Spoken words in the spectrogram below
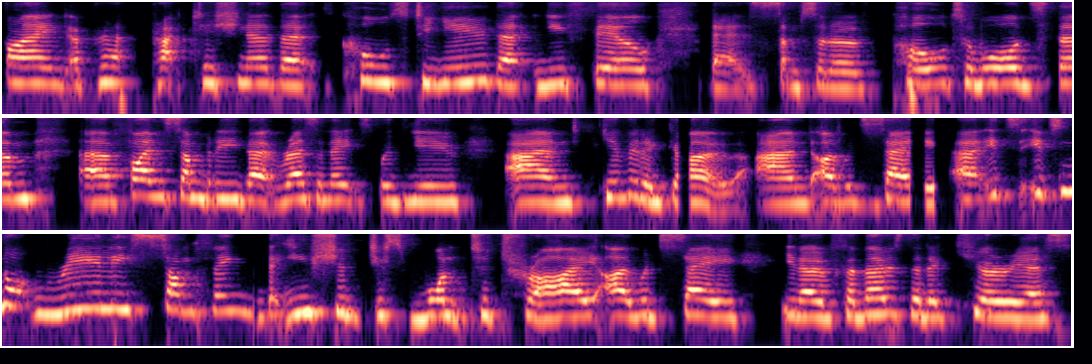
find a pr- practitioner that calls to you, that you feel there's some sort of pull towards them. Uh, find somebody that resonates with you and give it a go. And I would say uh, it's it's not really something that you should just want to try. I would say, you know, for those that are curious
